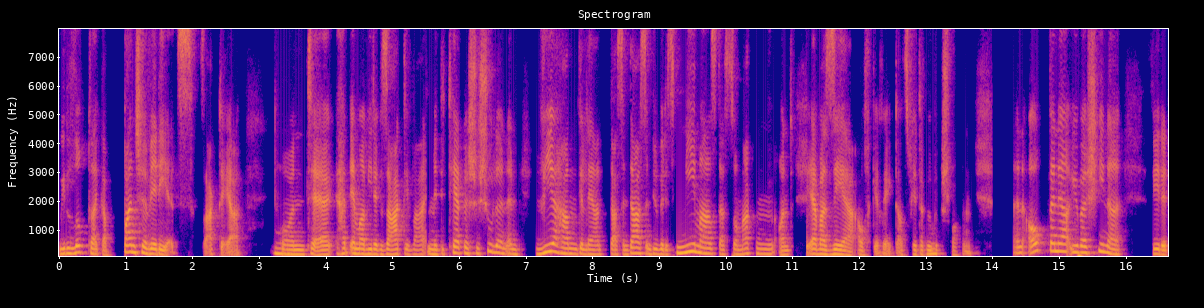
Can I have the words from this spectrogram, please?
We looked like a bunch of idiots, sagte er. Mhm. Und er hat immer wieder gesagt, er war in militärische Schulen und wir haben gelernt das und das und du würdest niemals das so machen. Und er war sehr aufgeregt, als wir darüber mhm. gesprochen. Und auch wenn er über China redet,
